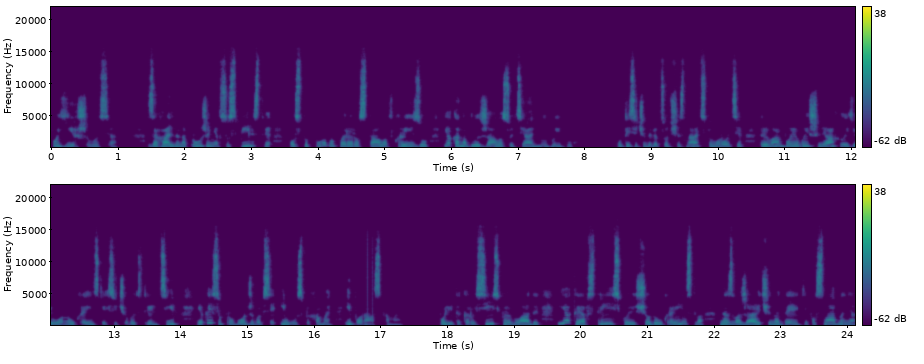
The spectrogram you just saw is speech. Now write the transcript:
погіршилося. Загальне напруження в суспільстві поступово переростало в кризу, яка наближала соціальний вибух. У 1916 році тривав бойовий шлях легіону українських січових стрільців, який супроводжувався і успіхами, і поразками. Політика російської влади, як і австрійської щодо українства, незважаючи на деякі послаблення,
